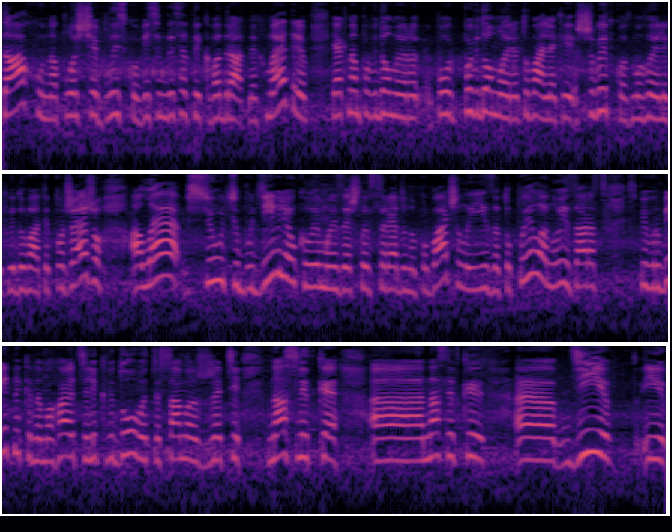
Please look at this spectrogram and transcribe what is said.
даху на площі близько 80 квадратних метрів. Як нам повідомили по- повідомили рятувальники, швидко змогли ліквідувати пожежу, але всю цю будівлю, коли ми зайшли всередину, побачили її затопила. Ну і зараз співробітники намагаються ліквідовувати саме вже ці наслідки, е, наслідки е, дії. І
